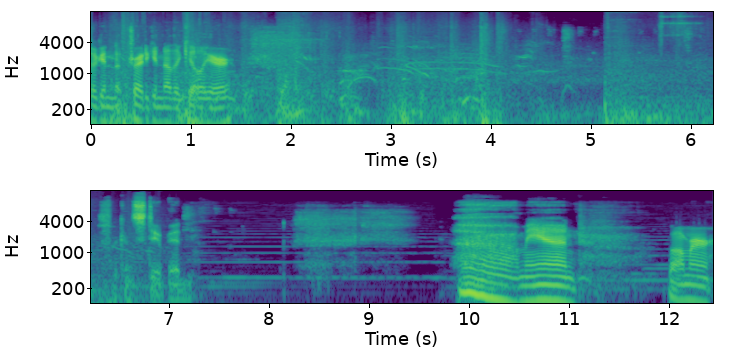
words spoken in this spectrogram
So gonna try to get another kill here. Fucking stupid. Oh man. Bummer.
